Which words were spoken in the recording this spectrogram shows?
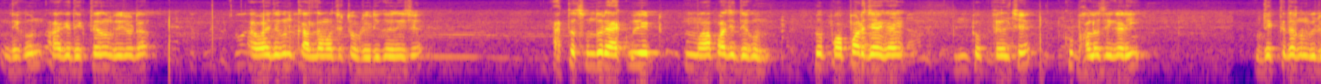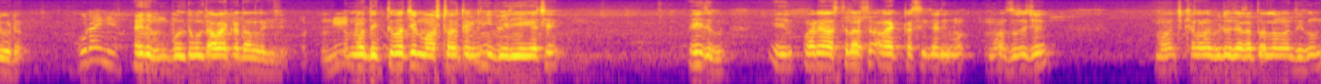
দেখুন, আগে দেখতে থাকুন ভিডিওটা। আবার দেখুন কাতলা মাছের টোপ রেডি করে নিয়েছে। এত সুন্দর অ্যাকুরেট মাপ আছে, দেখুন। পুরো প্রপার জায়গায় টোপ ফেলছে। খুব ভালো শিকারি। দেখতে থাকুন ভিডিওটা। এই দেখুন, বলতে বলতে আবার একটা দান লেগেছে আপনারা দেখতে পাচ্ছেন, মাছটা হয়তো নিয়ে বেরিয়ে গেছে। এই দেখুন, এরপরে আস্তে আস্তে আর একটা শিকারি মাছ ধরেছে। মাছ খেলানোর ভিডিও দেখাতে পারলাম না, দেখুন।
